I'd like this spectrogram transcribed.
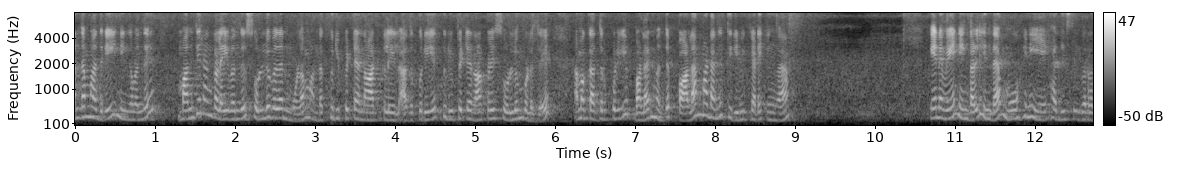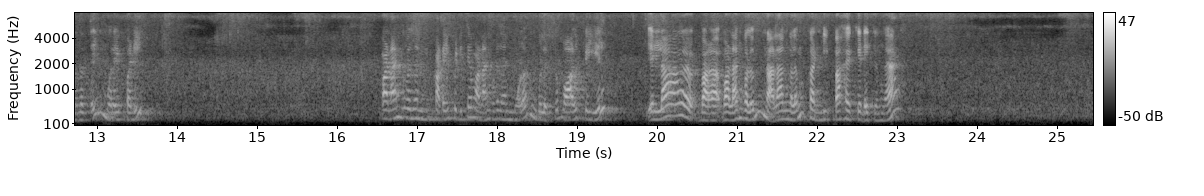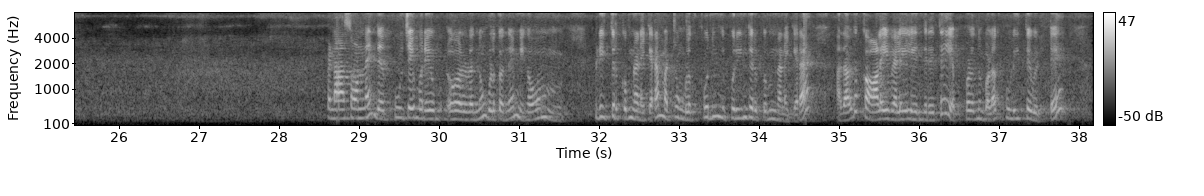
அந்த மாதிரி நீங்கள் வந்து மந்திரங்களை வந்து சொல்லுவதன் மூலம் அந்த குறிப்பிட்ட நாட்களில் அதுக்குரிய குறிப்பிட்ட நாட்களில் சொல்லும் பொழுது நமக்கு அதற்குரிய பலன் வந்து பல மடங்கு திரும்பி கிடைக்குங்க. எனவே நீங்கள் இந்த மோகினி ஏகாதசி விரதத்தை முறைப்படி வணங்குவதன் கடைபிடித்து வணங்குவதன் மூலம் உங்களுக்கு வாழ்க்கையில் எல்லா வ வளங்களும் நலங்களும் கண்டிப்பாக கிடைக்குங்க. இப்போ நான் சொன்ன இந்த பூஜை முறைகள் வந்து உங்களுக்கு வந்து மிகவும் பிடித்திருக்கும்னு நினைக்கிறேன். மற்றும் உங்களுக்கு புரிந்து புரிந்திருக்கும்னு நினைக்கிறேன். அதாவது காலை வேலையில் எந்திரித்து எப்பொழுதும் போல் குளித்து விட்டு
